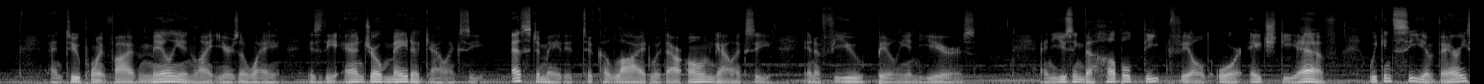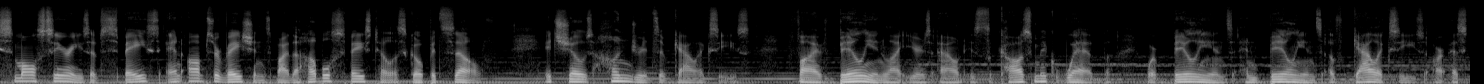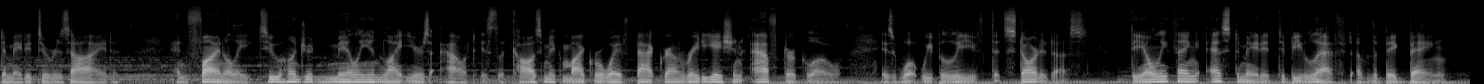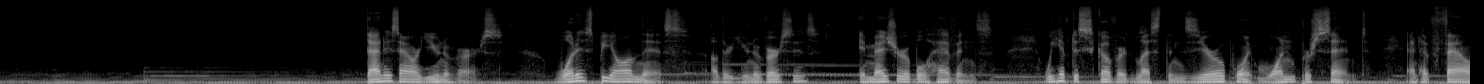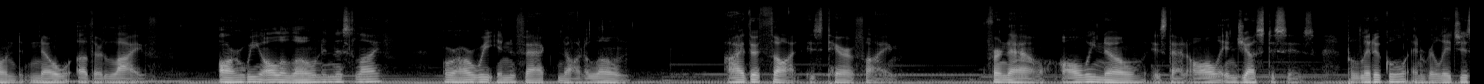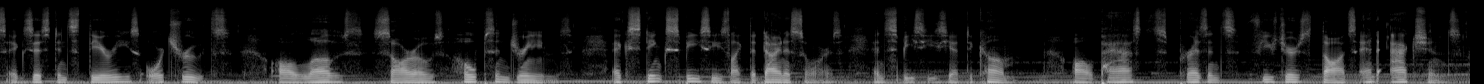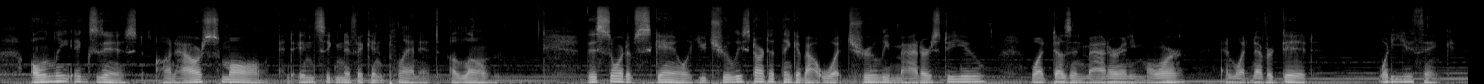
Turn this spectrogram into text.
and 2.5 million light years away is the Andromeda Galaxy, estimated to collide with our own galaxy in a few billion years. And using the Hubble Deep Field, or HDF, we can see a very small series of space and observations by the Hubble Space Telescope itself. It shows hundreds of galaxies, 5 billion light years out is the cosmic web, where billions and billions of galaxies are estimated to reside. And finally, 200 million light years out is the cosmic microwave background radiation afterglow, is what we believe that started us, the only thing estimated to be left of the Big Bang. That is our universe. What is beyond this? Other universes? Immeasurable heavens, we have discovered less than 0.1% and have found no other life. Are we all alone in this life, or are we in fact not alone? Either thought is terrifying. For now, all we know is that all injustices, political and religious existence theories or truths, all loves, sorrows, hopes, and dreams, extinct species like the dinosaurs, and species yet to come, all pasts, presents, futures, thoughts, and actions only exist on our small and insignificant planet alone. This sort of scale, you truly start to think about what truly matters to you, what doesn't matter anymore, and what never did. What do you think?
